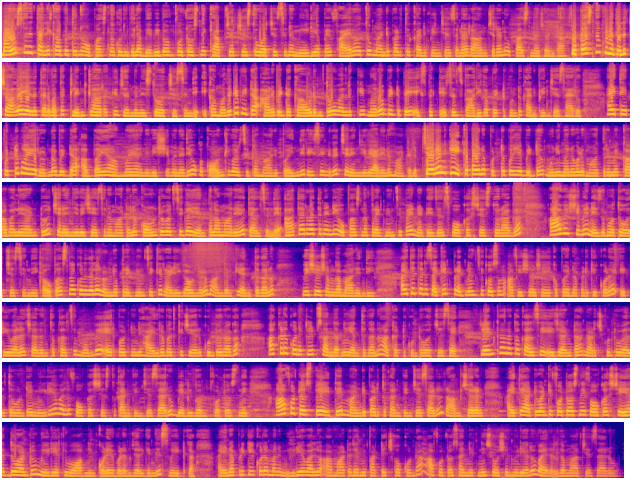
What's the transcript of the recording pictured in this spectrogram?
మరోసారి తల్లి కాబోతున్న ఉపాసన కొనిదల బేబీ బంప్ ఫొటోస్ని క్యాప్చర్ చేస్తూ వచ్చేసిన మీడియాపై ఫైర్ అవుతూ మండిపడుతూ కనిపించేసిన రామ్ చరణ్ ఉపాసన జంట. ఉపాసన కొనిదల చాలా ఏళ్ళ తర్వాత క్లిన్ క్లారాకి జన్మనిస్తూ వచ్చేసింది. ఇక మొదటి బిడ్డ ఆడబిడ్డ కావడంతో వాళ్ళకి మరో బిడ్డపై ఎక్స్పెక్టేషన్స్ భారీగా పెట్టుకుంటూ కనిపించేశారు. అయితే పుట్టబోయే రెండో బిడ్డ అబ్బాయి అమ్మాయి అనే విషయం అనేది ఒక కాంట్రవర్సీగా మారిపోయింది. రీసెంట్గా చిరంజీవి ఆడిన మాటలు. చరణ్కి ఇకపైన పుట్టబోయే బిడ్డ ముని మనవడు మాత్రమే కావాలి అంటూ చిరంజీవి చేసిన మాటలు కాంట్రవర్సీగా ఎంతలా మారాయో తెలిసిందే. ఆ తర్వాత నుండి ఉపాసన ప్రెగ్నెన్సీపై నెటిజన్స్ ఫోకస్ చేస్తూ రాగా ఆ విషయమే నిజమవుతూ వచ్చేసింది. ఇక ఉపాసన కొనుదల రెండో ప్రెగ్నెన్సీకి రెడీగా ఉండడం అందరికీ ఎంతగానో విశేషంగా మారింది. అయితే తన సెకండ్ ప్రెగ్నెన్సీ కోసం అఫీషియల్ చేయకపోయినప్పటికీ కూడా ఇటీవల చరణ్తో కలిసి ముంబై ఎయిర్పోర్ట్ నుండి హైదరాబాద్కి చేరుకుంటూ రాగా అక్కడ కొన్ని క్లిప్స్ అందరినీ ఎంతగానో ఆకట్టుకుంటూ వచ్చేసాయి క్లిన్కారాతో కలిసి ఈ జంట నడుచుకుంటూ వెళ్తూ ఉంటే మీడియా వాళ్ళు ఫోకస్ చేస్తూ కనిపించేశారు బేబీ బంప్ ఫొటోస్ని. ఆ ఫొటోస్పై అయితే మండిపడుతూ కనిపించేశాడు రామ్ చరణ్. అయితే అటువంటి ఫొటోస్ని ఫోకస్ చేయొద్దు అంటూ మీడియాకి వార్నింగ్ కూడా ఇవ్వడం జరిగింది స్వీట్గా. అయినప్పటికీ కూడా మన మీడియా వాళ్ళు ఆ మాటలేమి పట్టించుకోకుండా ఆ ఫొటోస్ అన్నిటినీ సోషల్ మీడియాలో వైరల్గా మార్చేశారు.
